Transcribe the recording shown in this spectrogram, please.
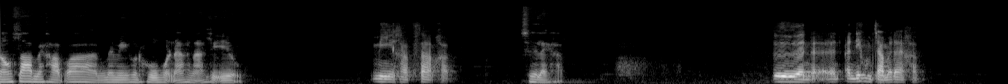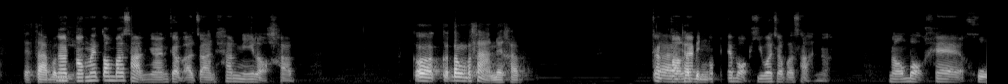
น้องทราบไหมครับ ว่ามันมีคุณครูหัวหน้าคณะสีอยู่ มีครับทราบครับ ชื่ออะไรครับ เอออันอันอันนี้ผมจำไม่ได้ครับ แต่ทราบว่าแล้วมีน้องไม่ต้องประสานงานกับอาจารย์ท่านนี้หรอครับก็ก็ต้องประสานด้วยครับ แต่ตอนแรถ้ากเป็น น้องไม่ได้บอกพี่ว่าจะประสานนะน้องบอกแค่ครู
